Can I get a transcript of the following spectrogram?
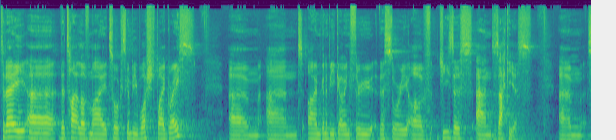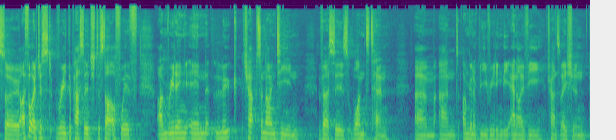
today uh, the title of my talk is going to be "Washed by Grace," um, and I'm going to be going through the story of Jesus and Zacchaeus. Um, so I thought I'd just read the passage to start off with. I'm reading in Luke chapter 19 verses 1 to 10. Um, and I'm going to be reading the NIV translation.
